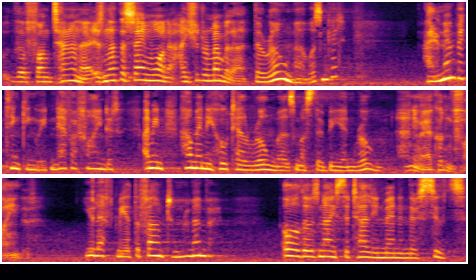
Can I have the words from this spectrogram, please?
The Fontana. Isn't that the same one? I should remember that. The Roma, wasn't it? I remember thinking we'd never find it. I mean, how many Hotel Romas must there be in Rome? Anyway, I couldn't find it. You left me at the fountain, remember? All those nice Italian men in their suits,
